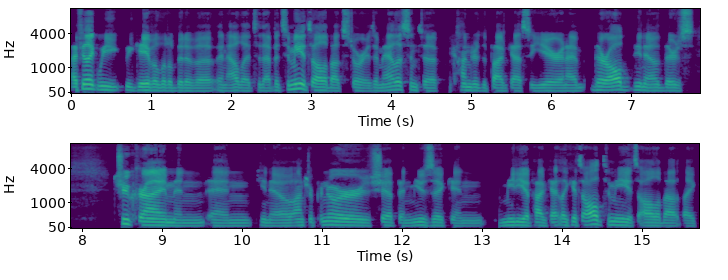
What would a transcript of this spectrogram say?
I feel like we we gave a little bit of a, an outlet to that. But to me, it's all about stories. I mean, I listen to hundreds of podcasts a year, and I they're all you know there's true crime and and you know entrepreneurship and music and media podcast. Like it's all to me, it's all about like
